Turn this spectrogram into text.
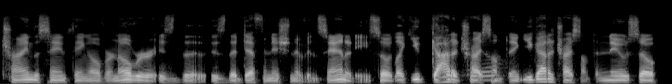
trying the same thing over and over is the is the definition of insanity. So like you gotta try something, you gotta try something new. So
